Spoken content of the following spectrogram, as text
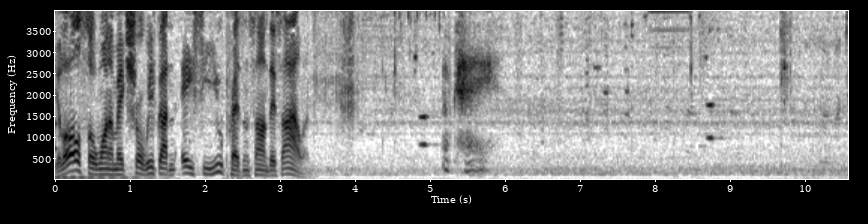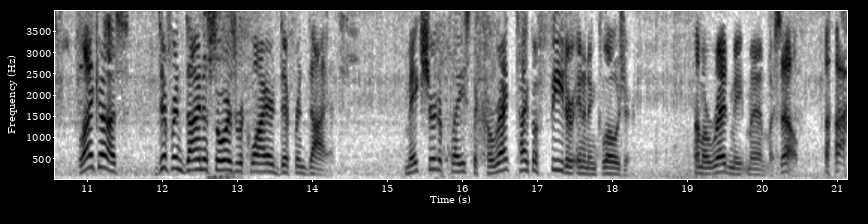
You'll also want to make sure we've got an ACU presence on this island. Okay. Like us, different dinosaurs require different diets. Make sure to place the correct type of feeder in an enclosure. I'm a red meat man myself. I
